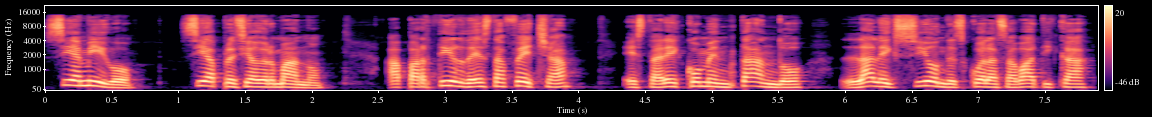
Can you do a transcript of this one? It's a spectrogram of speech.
Sí amigo, sí apreciado hermano, a partir de esta fecha estaré comentando la lección de escuela sabática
